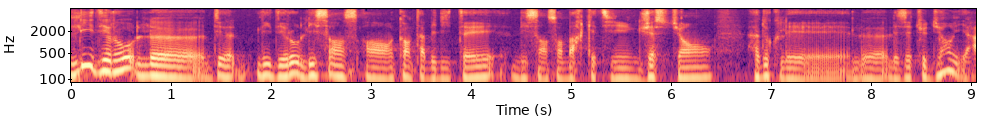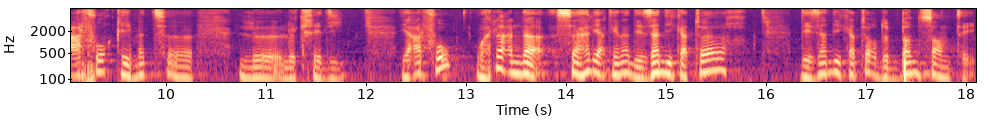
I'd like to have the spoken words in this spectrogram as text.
اللي يديروا اللي يديروا ليسانس ان كونتابيليتي ليسانس ان ماركتينغ جيستيون هذوك لي لي زيتوديون يعرفوا قيمه le, crédit. يعرفوا وهنا عندنا سهل يعطينا des indicateurs des indicateurs de bonne santé.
